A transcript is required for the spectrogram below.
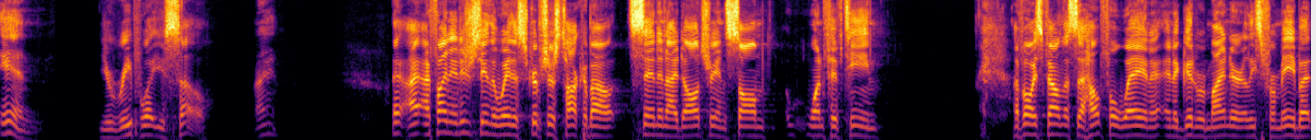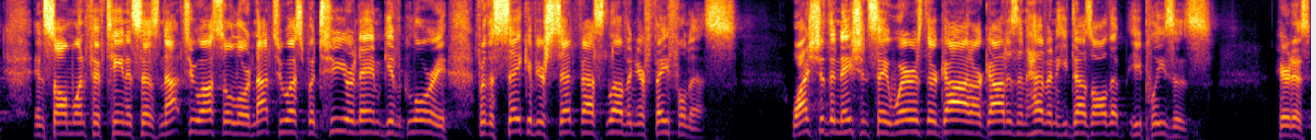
in. You reap what you sow, right? I, find it interesting the way the scriptures talk about sin and idolatry in Psalm 115. I've always found this a helpful way and a, and a, good reminder, at least for me. But in Psalm 115, it says, Not to us, O Lord, not to us, but to your name give glory for the sake of your steadfast love and your faithfulness. Why should the nation say, Where is their God? Our God is in heaven. He does all that he pleases. Here it is.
